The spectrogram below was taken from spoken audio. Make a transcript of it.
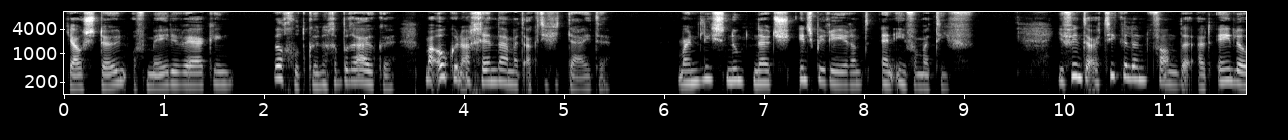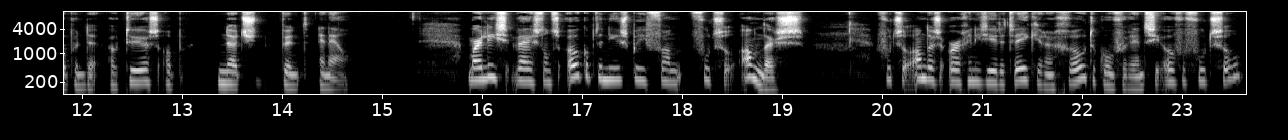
jouw steun of medewerking wel goed kunnen gebruiken, maar ook een agenda met activiteiten. Marlies noemt Nudge inspirerend en informatief. Je vindt de artikelen van de uiteenlopende auteurs op nudge.nl. Marlies wijst ons ook op de nieuwsbrief van Voedsel Anders. Voedsel Anders organiseerde twee keer een grote conferentie over voedsel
